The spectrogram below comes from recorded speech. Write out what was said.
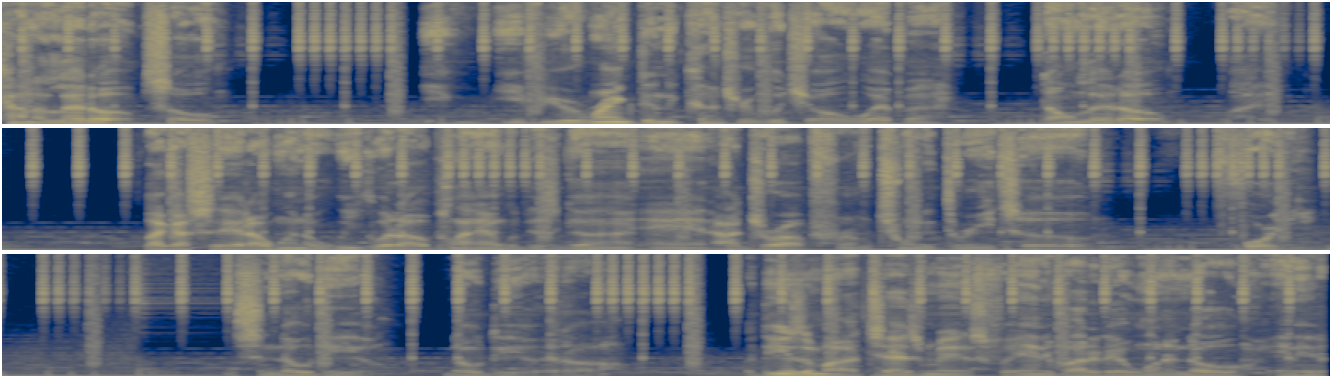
kind of let up. So if, if you're ranked in the country with your weapon, don't let up. Like like I said, I went a week without playing with this gun and I dropped from 23 to 40. It's a no deal, no deal at all. But these are my attachments for anybody that want to know. Any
